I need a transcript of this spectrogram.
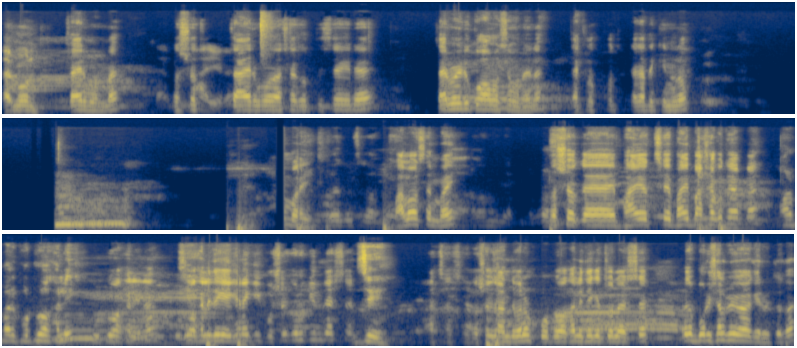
এমন চার মন না? দর্শক চার মন আশা করতেছে এটা। চার মন একটু কম আছে মনে হয় না? এক লক্ষ টাকা দিয়ে কিনলো। ভাই ভালো আছেন ভাই? দর্শক ভাই হচ্ছে ভাই বাসা কোথায় আপনার? আমার বাড়ি পটুয়াখালী। পটুয়াখালী না? পটুয়াখালী থেকে এখানে কি গোসের গরু কিনতে আসছেন? জি। আচ্ছা আচ্ছা। দর্শক জানতে পারলাম পটুয়াখালী থেকে চলে আসছে। এটা তো বরিশাল বিভাগের ভিতর না?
